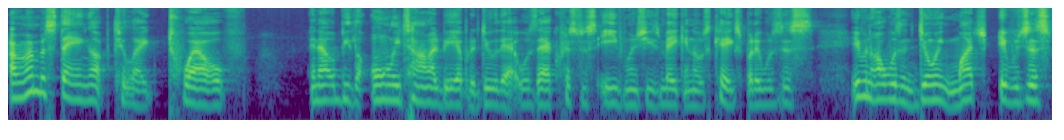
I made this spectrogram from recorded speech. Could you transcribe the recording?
I remember staying up to like 12 and that would be the only time I'd be able to do that was that Christmas Eve when she's making those cakes. But it was just, even though I wasn't doing much, it was just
